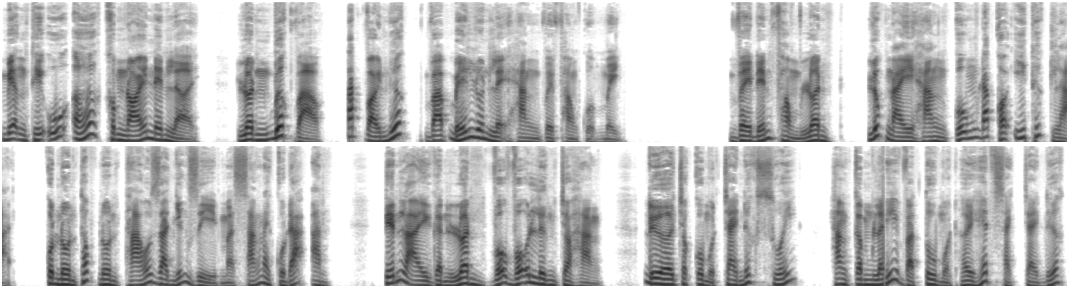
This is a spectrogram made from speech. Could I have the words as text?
miệng thì ú ớ không nói nên lời. Luân bước vào, tắt vòi nước và bế luôn Lệ Hằng về phòng của mình. Về đến phòng Luân, lúc này Hằng cũng đã có ý thức lại. Cô nôn thốc nôn tháo ra những gì mà sáng nay cô đã ăn. Tiến lại gần Luân vỗ vỗ lưng cho Hằng, đưa cho cô một chai nước suối. Hằng cầm lấy và tu một hơi hết sạch chai nước.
